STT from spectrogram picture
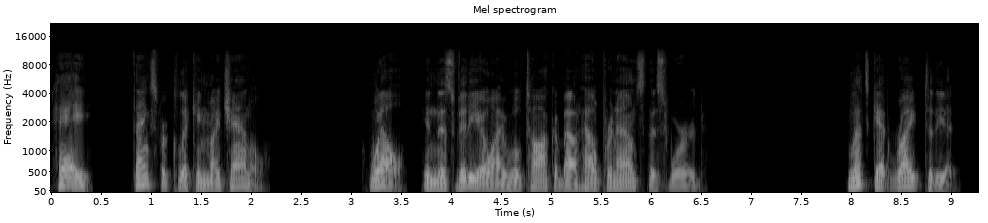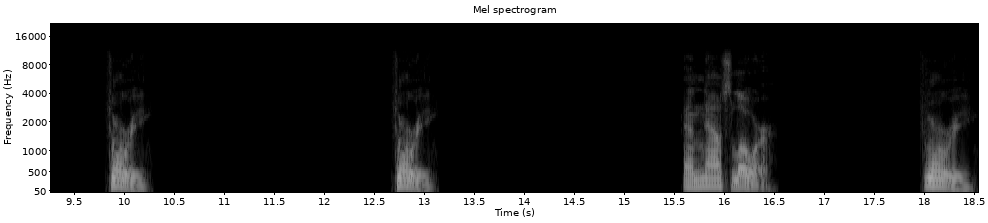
Hey! Thanks for clicking my channel. Well, in this video I will talk about how pronounce this word. Let's get right to the it. Thuri. Thuri. And now slower. Thuri.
